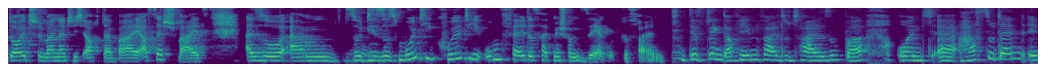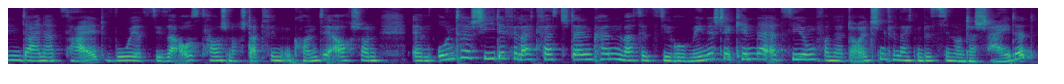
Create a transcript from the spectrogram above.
Deutsche waren natürlich auch dabei, aus der Schweiz. Also ähm, so dieses Multikulti-Umfeld, das hat mir schon sehr gut gefallen. Das klingt auf jeden Fall total super. Und äh, hast du denn in deiner Zeit, wo jetzt dieser Austausch noch stattfinden konnte, auch schon ähm, Unterschiede vielleicht feststellen können, was jetzt die rumänische Kindererziehung von der deutschen vielleicht ein bisschen unterscheidet?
